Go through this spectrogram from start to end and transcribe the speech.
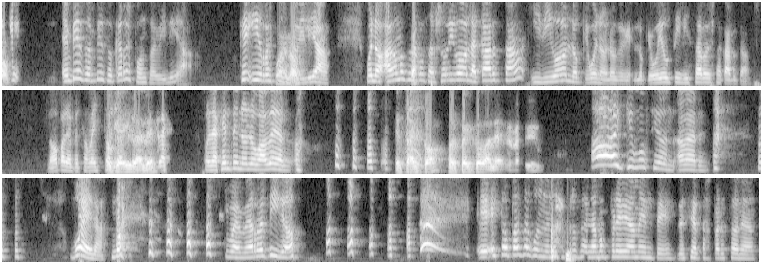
hay que- empiezo, empiezo, qué responsabilidad. Qué irresponsabilidad. Bueno. hagamos una cosa, yo digo la carta y digo lo que, bueno, lo que, lo que voy a utilizar de esa carta, ¿no? Para empezar la historia. Ok, dale. porque La, la gente no lo va a ver. Exacto, perfecto, dale, me. ¡Ay, qué emoción! A ver. Buena, bueno. Bueno, me retiro. Eh, Esto pasa cuando nosotros hablamos previamente de ciertas personas.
